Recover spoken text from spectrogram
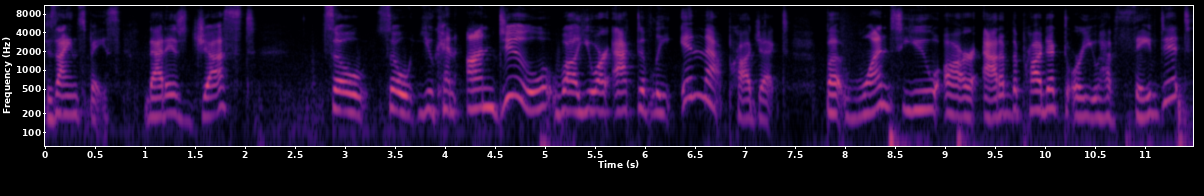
design space that is just so so you can undo while you are actively in that project but once you are out of the project or you have saved it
